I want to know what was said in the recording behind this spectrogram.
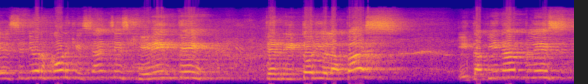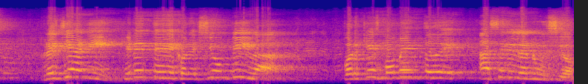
el señor Jorge Sánchez, gerente Territorio La Paz, y también Amples Reggiani, gerente de Conexión Viva, porque es momento de hacer el anuncio.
